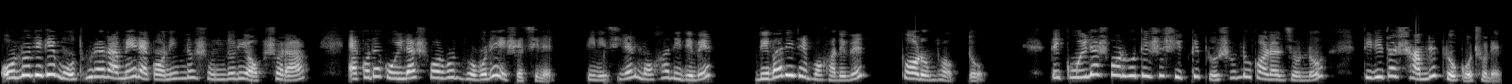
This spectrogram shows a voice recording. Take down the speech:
অন্যদিকে মথুরা নামের এক অনিন্দ সুন্দরী অপ্সরা একদা কৈলাস পর্বত ভ্রমণে এসেছিলেন। তিনি ছিলেন মহাদিদেবের, দেবাদিদেব মহাদেবের পরম ভক্ত। তাই কৈলাস পর্বতে এসে শিবকে প্রসন্ন করার জন্য তিনি তার সামনে প্রকট হলেন।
